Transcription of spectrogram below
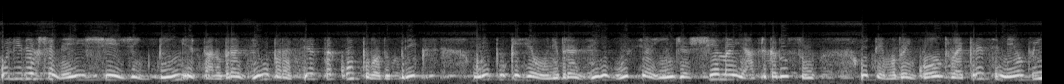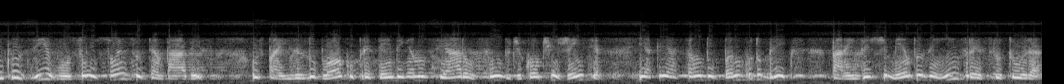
O líder chinês Xi Jinping está no Brasil para a sexta cúpula do BRICS, grupo que reúne Brasil, Rússia, Índia, China e África do Sul. O tema do encontro é crescimento inclusivo, soluções sustentáveis. Os países do bloco pretendem anunciar um fundo de contingência e a criação do Banco do BRICS para investimentos em infraestrutura.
